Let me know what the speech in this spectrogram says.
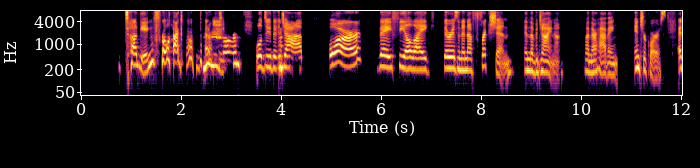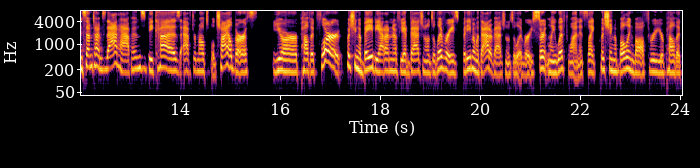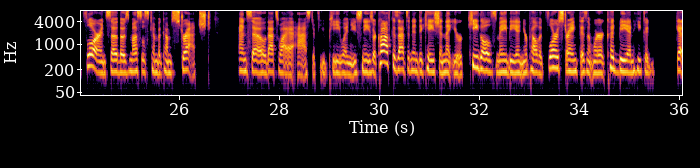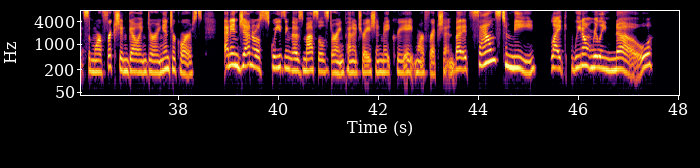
tugging, for lack of a better mm-hmm. term, will do the job or they feel like there isn't enough friction in the vagina when they're having intercourse. And sometimes that happens because after multiple childbirths, your pelvic floor pushing a baby. I don't know if you had vaginal deliveries, but even without a vaginal delivery, certainly with one, it's like pushing a bowling ball through your pelvic floor. And so those muscles can become stretched. And so that's why I asked if you pee when you sneeze or cough, because that's an indication that your Kegels maybe and your pelvic floor strength isn't where it could be. And he could get some more friction going during intercourse. And in general, squeezing those muscles during penetration may create more friction. But it sounds to me like we don't really know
